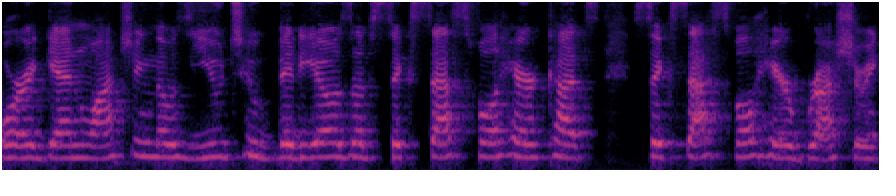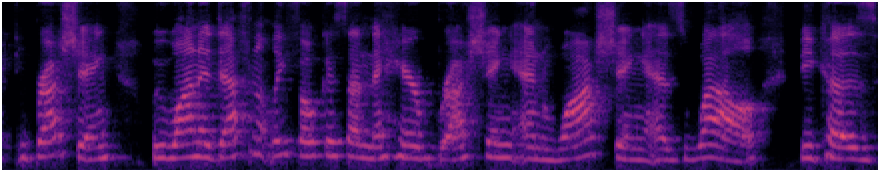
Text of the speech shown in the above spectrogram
Or, again, watching those YouTube videos of successful haircuts, successful hair brushing, brushing. We want to definitely focus on the hair brushing and washing as well, because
